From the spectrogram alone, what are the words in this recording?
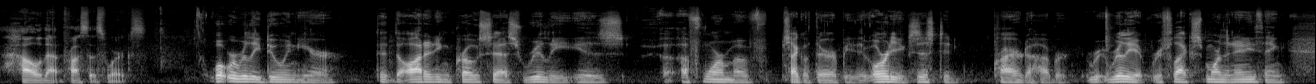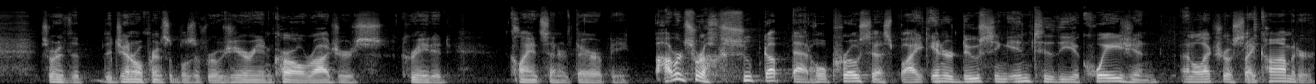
how that process works. What we're really doing here, the, the auditing process really is a, form of psychotherapy that already existed prior to Hubbard. Really, it reflects more than anything sort of the, the general principles of Rogerian, Carl Rogers created client centered therapy. Hubbard sort of souped up that whole process by introducing into the equation an electropsychometer.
